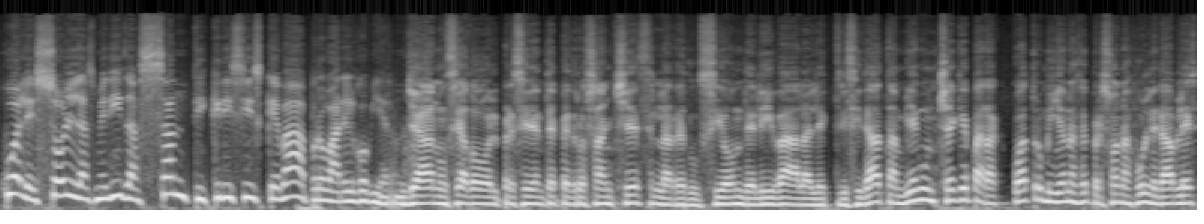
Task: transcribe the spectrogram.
cuáles son las medidas anticrisis que va a aprobar el Gobierno. Ya ha anunciado el presidente Pedro Sánchez la reducción del IVA a la electricidad, también un cheque para 4 millones de personas vulnerables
